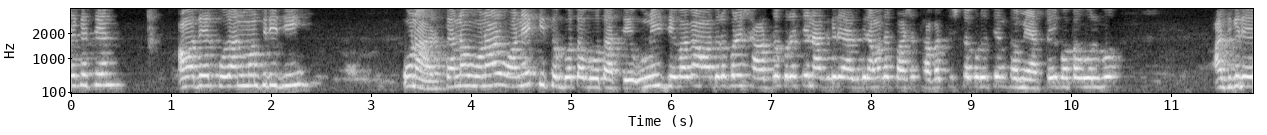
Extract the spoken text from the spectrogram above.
রেখেছেন, আমাদের প্রধানমন্ত্রীজি ওনার, কেন ওনার অনেক কৃতজ্ঞতা বোধ আছে। উনি যেভাবে আমাদের উপরে সাহায্য করেছেন আজকে আজকে আমাদের পাশে থাকার চেষ্টা করেছেন, তো আমি একটাই কথা বলব। আজকে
